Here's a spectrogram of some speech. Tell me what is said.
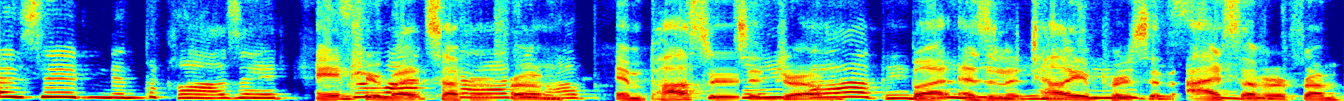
I was hidden in the closet. Andrew So I might suffer from imposter syndrome, but as an Italian person, I suffer from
